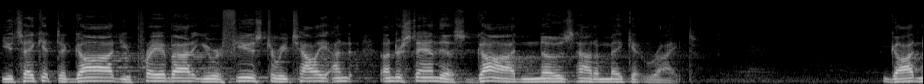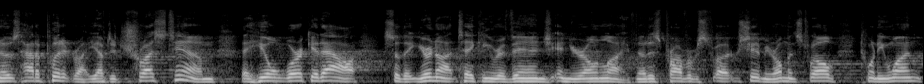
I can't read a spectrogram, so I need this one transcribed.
you take it to God, you pray about it, you refuse to retaliate. Understand this God knows how to make it right. God knows how to put it right. You have to trust Him that He'll work it out so that you're not taking revenge in your own life. Notice Proverbs, uh, excuse me, Romans 12, 21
